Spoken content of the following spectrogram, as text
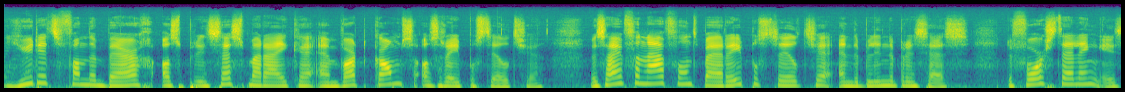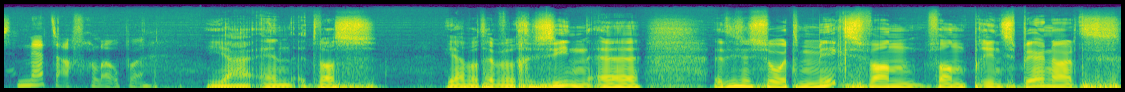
Judith van den Berg als prinses Marijke en Wart Kams als Repelsteeltje. We zijn vanavond bij Repelsteeltje en de blinde prinses. De voorstelling is net afgelopen. Ja, en het was. Ja, wat hebben we gezien? Eh, het is een soort mix van, van Prins Bernhard,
